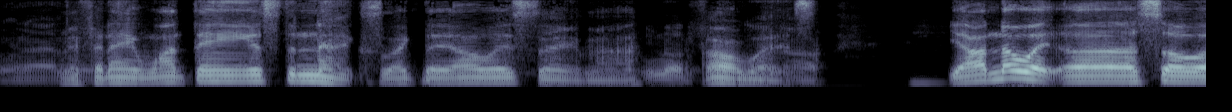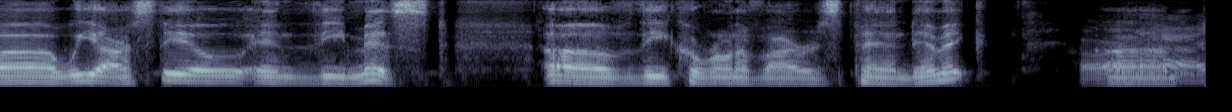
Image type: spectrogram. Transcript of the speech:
You know I mean? If it ain't one thing, it's the next, like they always say, man. You know the always. Y'all know it. Uh, so uh, we are still in the midst of the coronavirus pandemic. Um.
